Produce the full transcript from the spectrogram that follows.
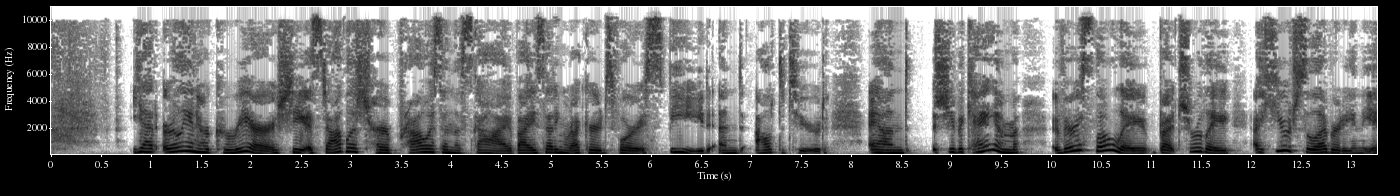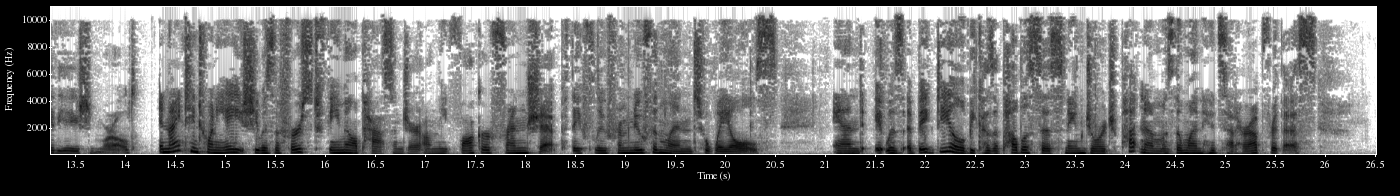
Yet early in her career, she established her prowess in the sky by setting records for speed and altitude. And she became, very slowly but surely, a huge celebrity in the aviation world. In 1928, she was the first female passenger on the Fokker Friendship. They flew from Newfoundland to Wales. And it was a big deal because a publicist named George Putnam was the one who'd set her up for this.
